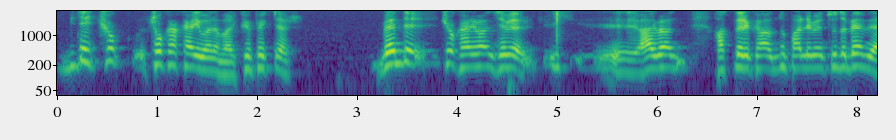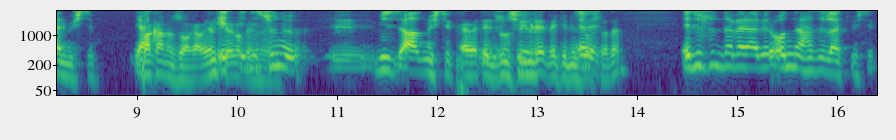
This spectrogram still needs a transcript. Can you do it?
bir de çok sokak hayvanı var, köpekler. Ben de çok hayvan sever. İlk e, hayvan hakları kanunu parlamentoda ben vermiştim. Yani- Bakanınız o galiba. bakanınız. Edison'u e, biz almıştık. Evet Edison Şey- milletvekiliniz o Evet. sırada. Edison'la beraber onunla hazırlatmıştık.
